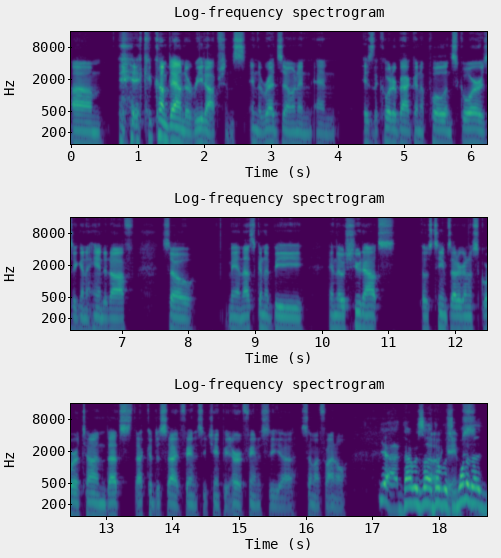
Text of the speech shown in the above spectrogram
Um, it could come down to read options in the red zone and, and is the quarterback going to pull and score? Or is he going to hand it off? So, man, that's going to be in those shootouts. Those teams that are going to score a ton, that's that could decide fantasy champion or fantasy uh, semifinal. Yeah, that was uh, that uh, was games. one of the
